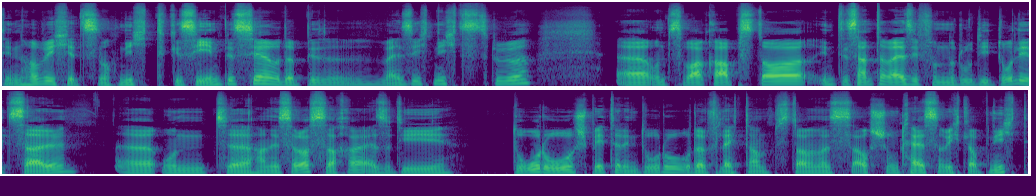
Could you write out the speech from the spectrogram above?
Den habe ich jetzt noch nicht gesehen bisher oder weiß ich nichts drüber. Äh, und zwar gab es da interessanterweise von Rudi Dolezal äh, und äh, Hannes Rossacher, also die Doro, später in Doro, oder vielleicht haben es damals auch schon geheißen, aber ich glaube nicht.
